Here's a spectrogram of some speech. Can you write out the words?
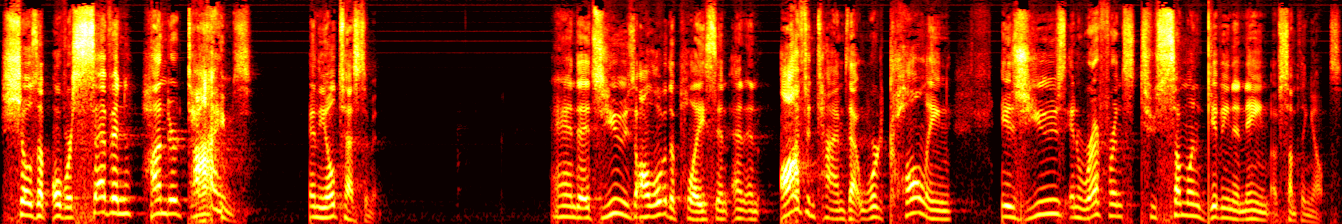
shows up over 700 times in the Old Testament. And it's used all over the place. And, and, and oftentimes that word calling is used in reference to someone giving a name of something else.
